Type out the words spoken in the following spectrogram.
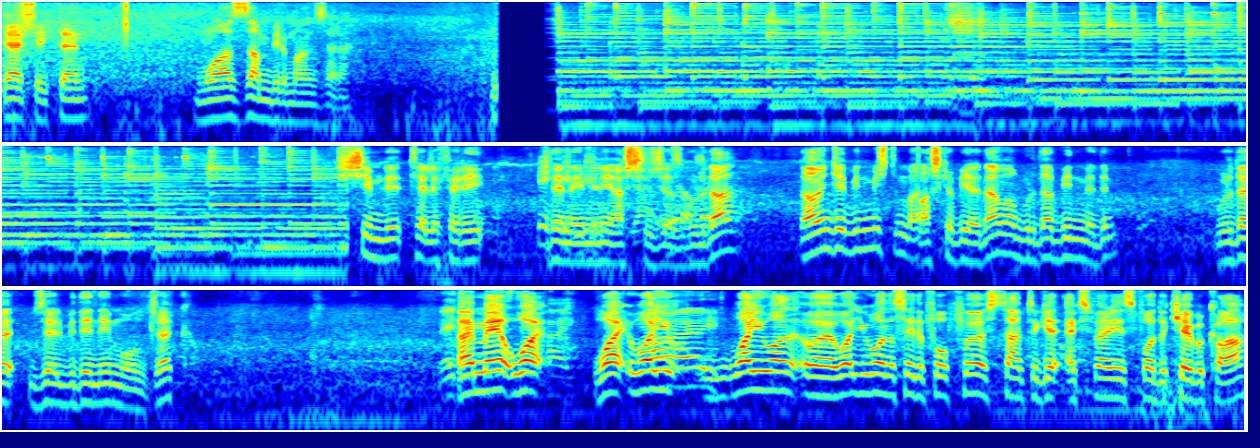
Gerçekten muazzam bir manzara. Şimdi teleferi deneyimini yaşayacağız burada. Daha önce binmiştim başka bir yerde ama burada binmedim. Burada güzel bir deneyim olacak. Hey man, why, why, why you, why you want, uh, what you want to say the for first time to get experience for the cable car?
